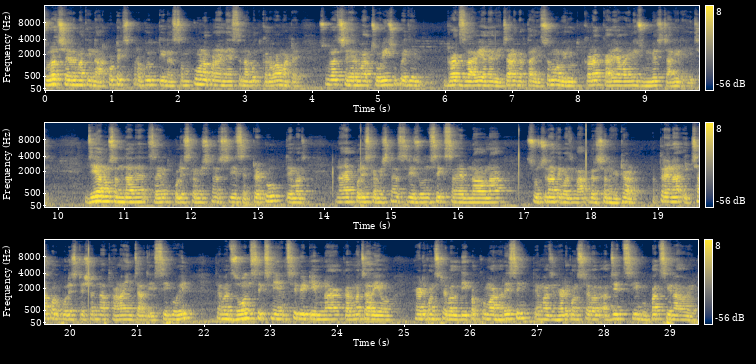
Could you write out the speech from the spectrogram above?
સુરત શહેરમાંથી નાર્કોટિક્સ પ્રવૃત્તિને સંપૂર્ણપણે નેસ્તનાબૂદ કરવા માટે સુરત શહેરમાં ચોરી છુપેથી ડ્રગ્સ લાવી અને વેચાણ કરતા ઇસમો વિરુદ્ધ કડક કાર્યવાહીની ઝુંબેશ ચાલી રહી છે. જે અનુસંધાને સંયુક્ત police commissioner Shri sector two તેમજ નાયબ police commissioner Shri zone six સાહેબનાઓના સૂચના તેમજ માર્ગદર્શન હેઠળ અત્રેના ઈચ્છાપુર પોલીસ સ્ટેશનના થાણા ઇન્ચાર્જ એસી ગોહિલ તેમજ ઝોન સિક્સની એલસીબી ટીમના કર્મચારીઓ હેડ કોન્સ્ટેબલ દીપક કુમાર હરિસિંહ તેમજ હેડ કોન્સ્ટેબલ અજીતસિંહ ભૂપતસિંહ રાવે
